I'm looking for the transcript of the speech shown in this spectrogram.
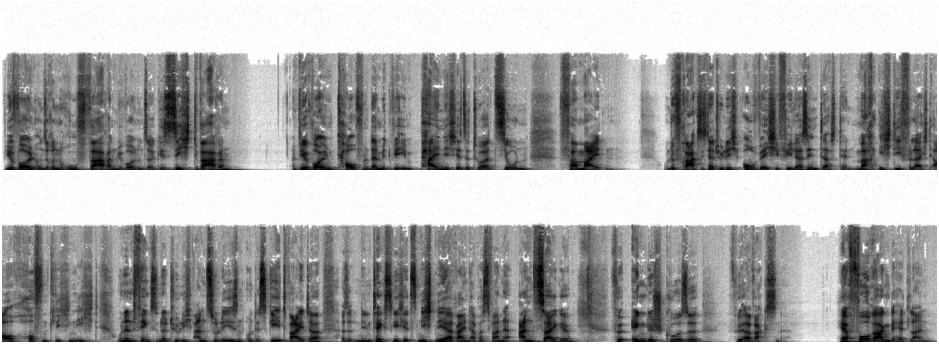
Wir wollen unseren Ruf wahren, wir wollen unser Gesicht wahren. Und wir wollen kaufen, damit wir eben peinliche Situationen vermeiden. Und du fragst dich natürlich, oh, welche Fehler sind das denn? Mache ich die vielleicht auch? Hoffentlich nicht. Und dann fängst du natürlich an zu lesen und es geht weiter. Also in den Text gehe ich jetzt nicht näher rein, aber es war eine Anzeige für Englischkurse für Erwachsene. Hervorragende Headline,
